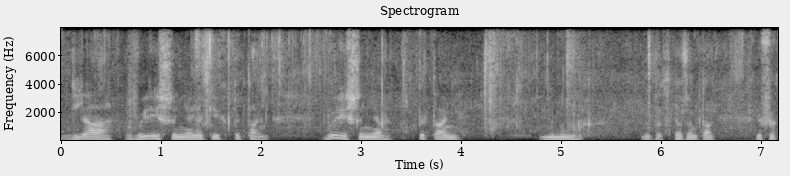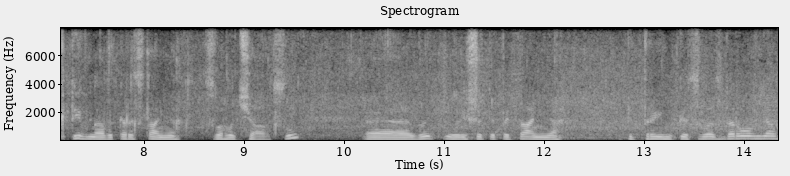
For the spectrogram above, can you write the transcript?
для вирішення яких питань? Вирішення питань, ну, ну, скажімо так, ефективного використання свого часу, е, ви вирішите питання підтримки свого здоров'я.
